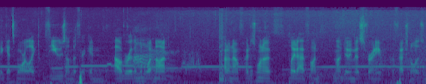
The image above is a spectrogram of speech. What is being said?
it gets more like views on the freaking algorithm and whatnot. I don't know. I just want to play to have fun. I'm not doing this for any professionalism,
